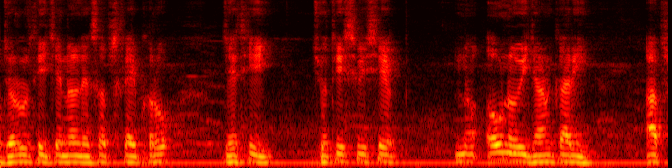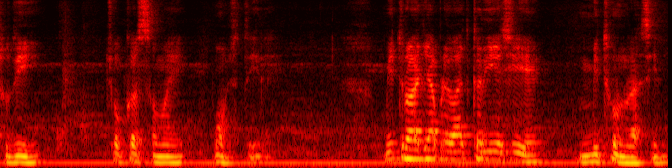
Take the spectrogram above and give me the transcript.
જરૂરથી ચેનલને સબસ્ક્રાઈબ કરો, જેથી જ્યોતિષ વિશેનો અવનવી જાણકારી આપ સુધી ચોક્કસ સમયે પહોંચતી રહે. મિત્રો, આજે આપણે વાત કરીએ છીએ મિથુન રાશિની.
